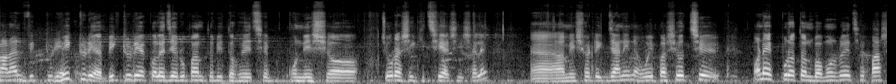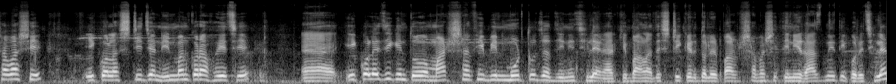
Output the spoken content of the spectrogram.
নড়াইল ভিক্টোরিয়া ভিক্টোরিয়া ভিক্টোরিয়া কলেজে রূপান্তরিত হয়েছে উনিশশো চৌরাশি কি ছিয়াশি সালে। আমি সঠিক জানি না। ওই পাশে হচ্ছে অনেক পুরাতন ভবন রয়েছে। পাশাপাশি এই কলেজটি যে নির্মাণ করা হয়েছে এই কলেজে কিন্তু মাশরাফি বিন মুর্তুজা যিনি ছিলেন আর কি বাংলাদেশ ক্রিকেট দলের পাশাপাশি তিনি রাজনীতি করেছিলেন,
